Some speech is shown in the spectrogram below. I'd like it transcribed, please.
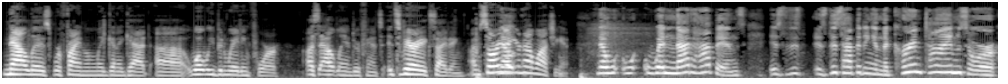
now, Liz, we're finally going to get uh, what we've been waiting for. Us Outlander fans, it's very exciting. I'm sorry Now- that you're not watching it. Now, w- when that happens, is this is this happening in the current times or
